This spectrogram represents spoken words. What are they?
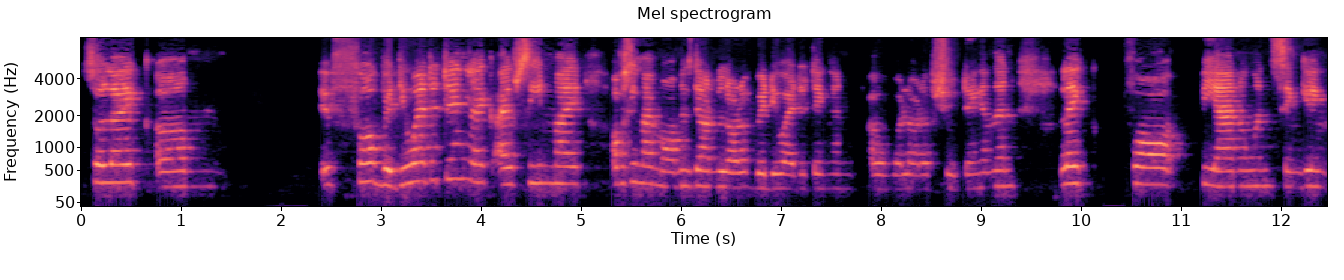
So like um, if for video editing, like I've seen my obviously my mom has done a lot of video editing and a lot of shooting, and then like for piano and singing,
